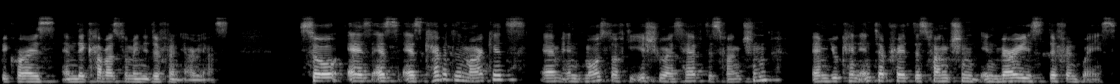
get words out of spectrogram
because um, they cover so many different areas. So as, as, as capital markets um, and most of the issuers have this function, um, you can interpret this function in various different ways.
